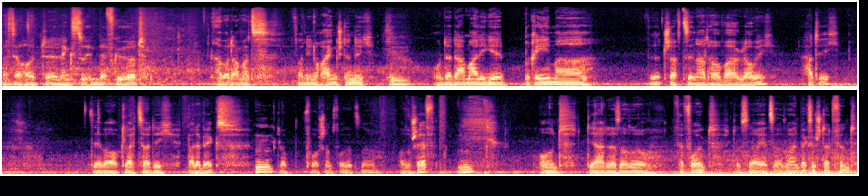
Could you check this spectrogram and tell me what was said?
was ja heute längst zu InBev gehört. Aber damals waren die noch eigenständig. Und der damalige Bremer Wirtschaftssenator war, glaube ich, hatte ich. Der war auch gleichzeitig bei der Becks, ich glaube Vorstandsvorsitzender, also Chef. Und der hatte das also verfolgt, dass da jetzt also ein Wechsel stattfindet.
